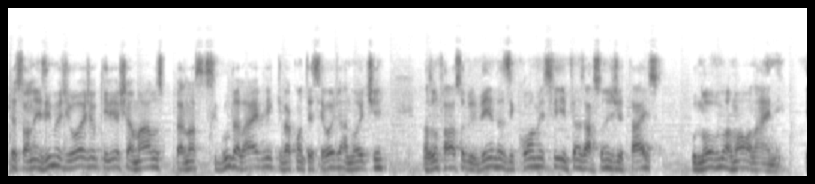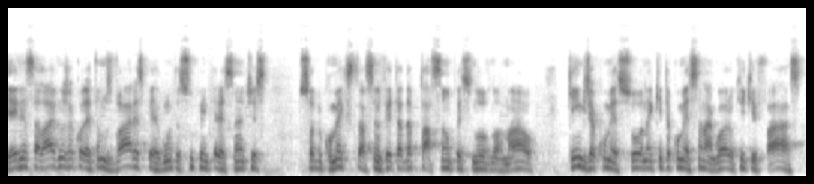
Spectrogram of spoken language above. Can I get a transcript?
Pessoal, no Enzimas de hoje eu queria chamá-los para a nossa segunda live que vai acontecer hoje à noite. Nós vamos falar sobre vendas, e-commerce e transações digitais, o novo normal online. E aí nessa live nós já coletamos várias perguntas super interessantes sobre como é que está sendo feita a adaptação para esse novo normal, quem já começou, né, quem está começando agora, o que que faz,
